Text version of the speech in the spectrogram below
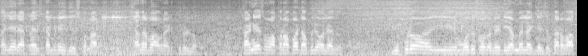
కజేరియా ట్రైల్స్ కంపెనీకి తీసుకున్నారు చంద్రబాబు నాయుడు పిరుల్లో. కనీసం ఒక్క రూపాయి డబ్బులు ఇవ్వలేదు. ఇప్పుడు ఈ మధుసూదన్ రెడ్డి ఎమ్మెల్యే గెలిచిన తర్వాత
